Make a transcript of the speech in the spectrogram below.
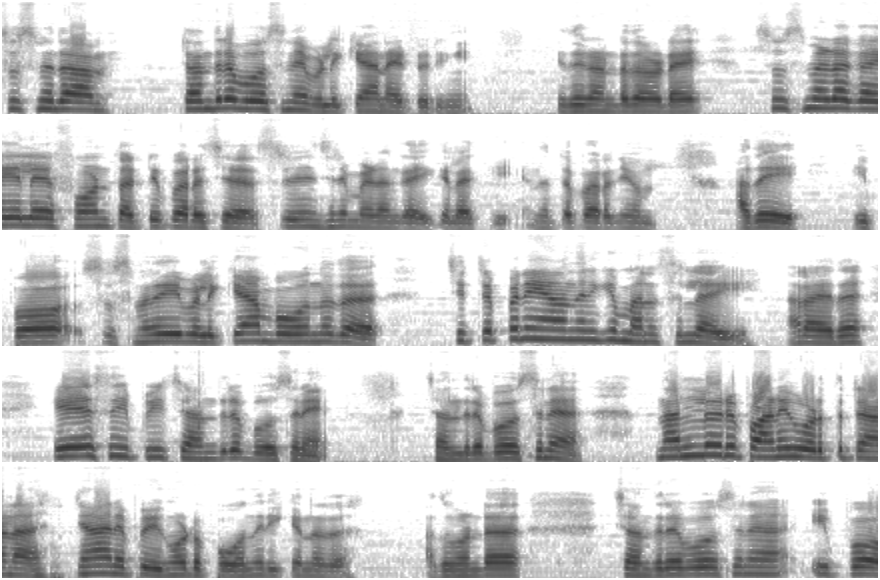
സുസ്മിത ചന്ദ്രബോസിനെ വിളിക്കാനായിട്ട് ഒരുങ്ങി. ഇത് കണ്ടതോടെ സുസ്മിയുടെ കയ്യിലെ ഫോൺ തട്ടിപ്പറിച്ച് ശ്രീരഞ്ജനി മേഡം കൈക്കലാക്കി. എന്നിട്ട് പറഞ്ഞു അതെ ഇപ്പോ സുസ്മിതയെ വിളിക്കാൻ പോകുന്നത് ചിറ്റപ്പനെയാണെന്ന് എനിക്ക് മനസ്സിലായി. അതായത് എ സി പി ചന്ദ്രബോസിനെ. ചന്ദ്രബോസിന് നല്ലൊരു പണി കൊടുത്തിട്ടാണ് ഞാനിപ്പോൾ ഇങ്ങോട്ട് പോന്നിരിക്കുന്നത്. അതുകൊണ്ട് ചന്ദ്രബോസിന് ഇപ്പോൾ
